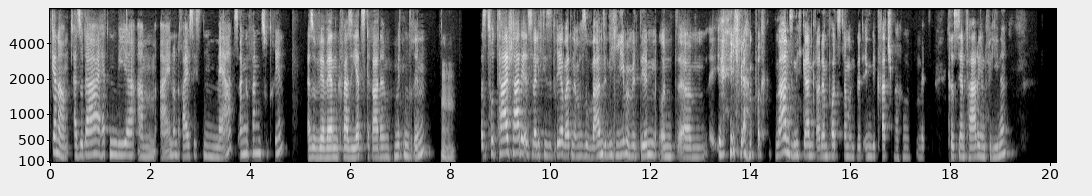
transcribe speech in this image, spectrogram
Genau, also da hätten wir am 31. März angefangen zu drehen. Also wir werden quasi jetzt gerade mittendrin. Mhm. Was total schade ist, weil ich diese Dreharbeiten einfach so wahnsinnig liebe mit denen und ähm, ich wäre einfach wahnsinnig gern gerade in Potsdam und würde irgendwie Quatsch machen mit Christian Fari und Feline.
